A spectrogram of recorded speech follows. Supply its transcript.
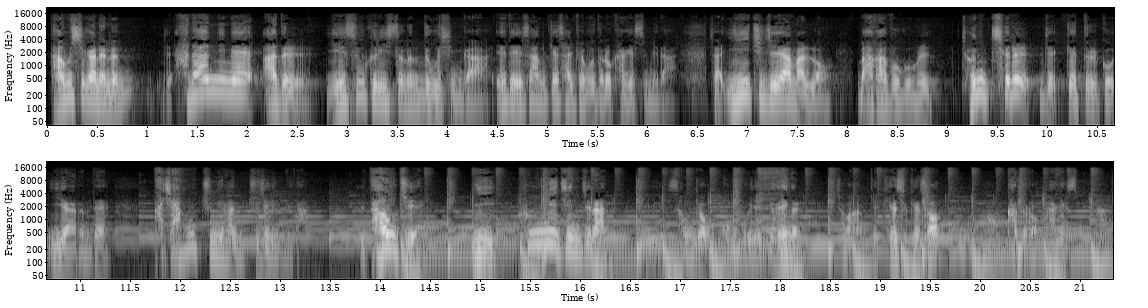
다음 시간에는 하나님의 아들 예수 그리스도는 누구신가에 대해서 함께 살펴보도록 하겠습니다. 자, 이 주제야말로 마가복음을 전체를 이제 꿰뚫고 이해하는데 가장 중요한 주제입니다. 다음 주에 이 흥미진진한 이 성경 공부의 여행을 저와 함께 계속해서 어, 가도록 하겠습니다.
